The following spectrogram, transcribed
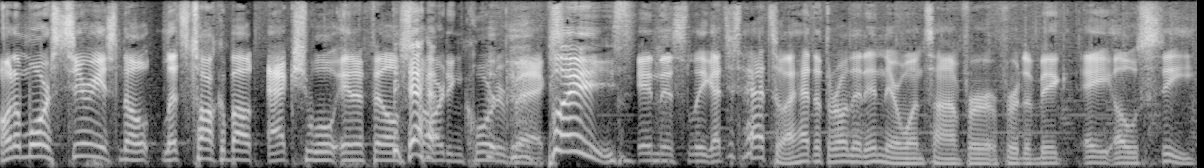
On a more serious note, let's talk about actual NFL starting quarterbacks. Please. in this league. I just had to. I had to throw that in there one time for for the big AOC,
